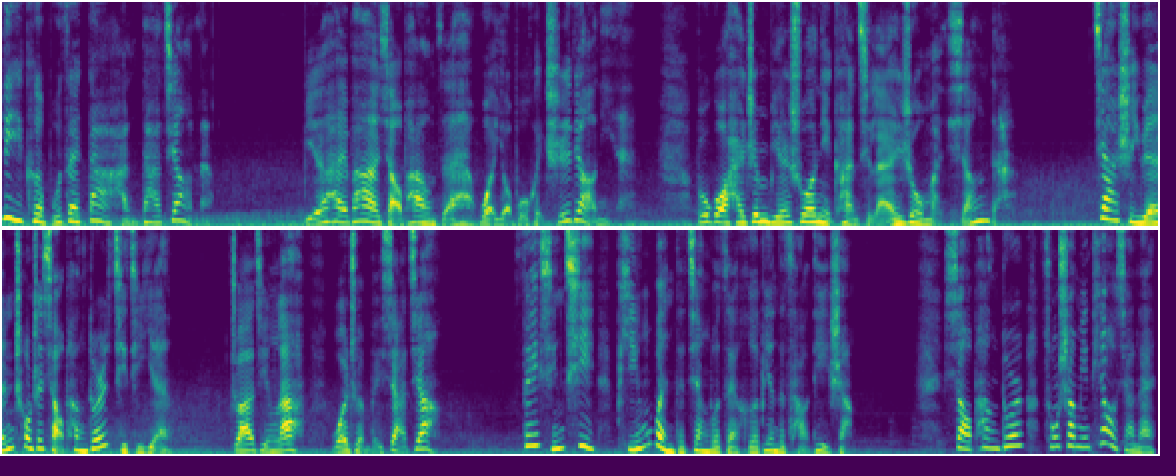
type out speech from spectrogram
立刻不再大喊大叫了。别害怕，小胖子，我又不会吃掉你。不过还真别说，你看起来肉蛮香的。驾驶员冲着小胖墩儿挤挤眼，抓紧了，我准备下降。飞行器平稳地降落在河边的草地上，小胖墩儿从上面跳下来，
